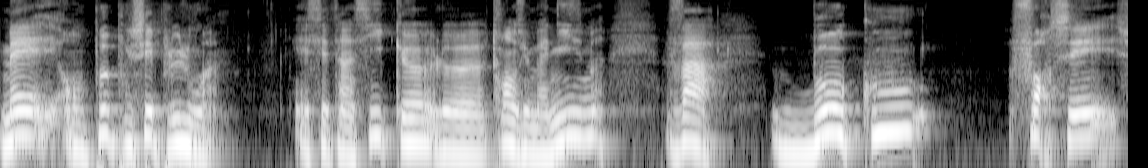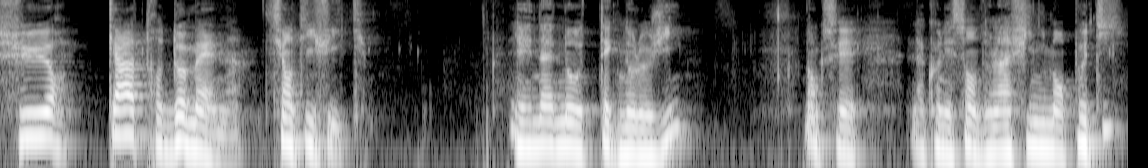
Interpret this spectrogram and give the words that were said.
Mais on peut pousser plus loin. Et c'est ainsi que le transhumanisme va beaucoup forcer sur quatre domaines scientifiques. Les nanotechnologies, donc c'est la connaissance de l'infiniment petit.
